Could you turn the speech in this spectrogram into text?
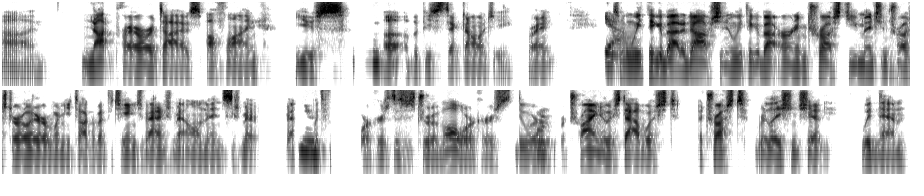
uh, not prioritize offline use uh, of a piece of technology, right? Yeah. So when we think about adoption and we think about earning trust, you mentioned trust earlier when you talk about the change management elements mm-hmm. with workers. This is true of all workers. We're, yeah. we're trying to establish a trust relationship with them.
